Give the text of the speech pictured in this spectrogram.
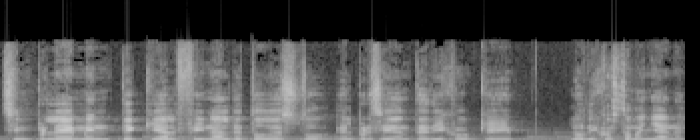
Simplemente que al final de todo esto el presidente dijo que, lo dijo esta mañana,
